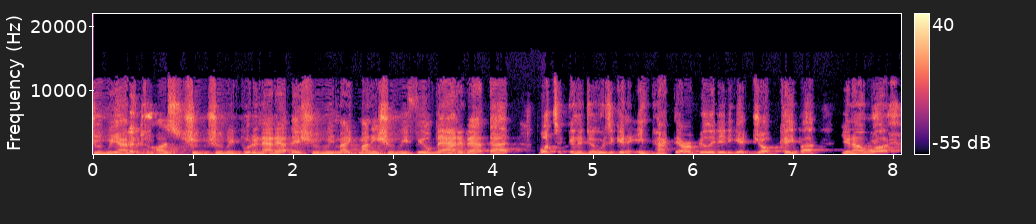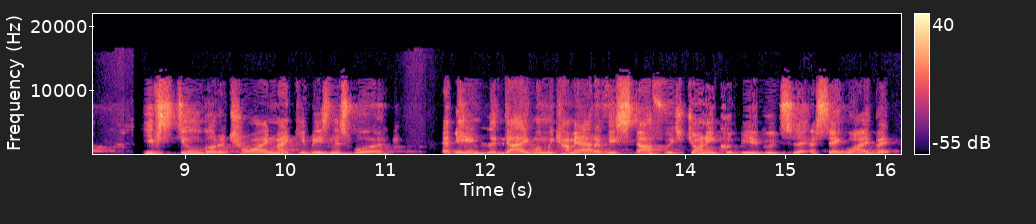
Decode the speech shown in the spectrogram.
we advertise? Should, should we put an ad out there? Should we make money? Should we feel bad about that? What's it going to do? Is it going to impact our ability to get JobKeeper? You know what? You've still got to try and make your business work. At the end of the day, when we come out of this stuff, which Johnny could be a good a segue, but at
